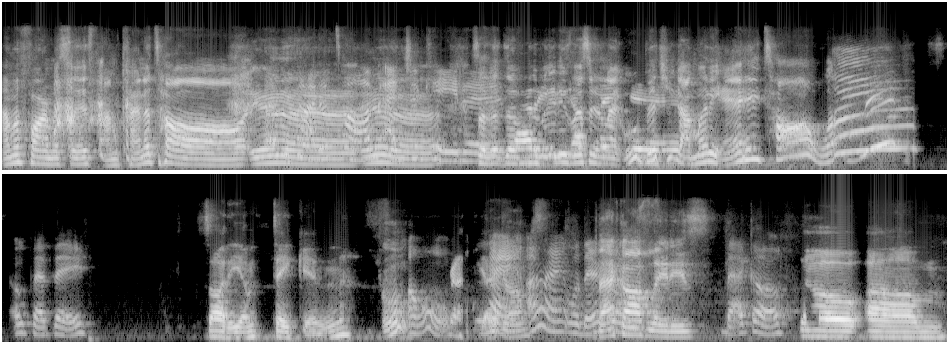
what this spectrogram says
I'm a pharmacist. I'm kind of tall. Yeah, I'm kinda tall, I'm yeah. educated. So the, the, the ladies yeah, listening are like, "Ooh, bitch, you got money and he tall. What? Oh, Pepe. Sorry, I'm taken. Oh, Oh. Okay. All right. Well, there. back goes. off, ladies. Back off. So um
